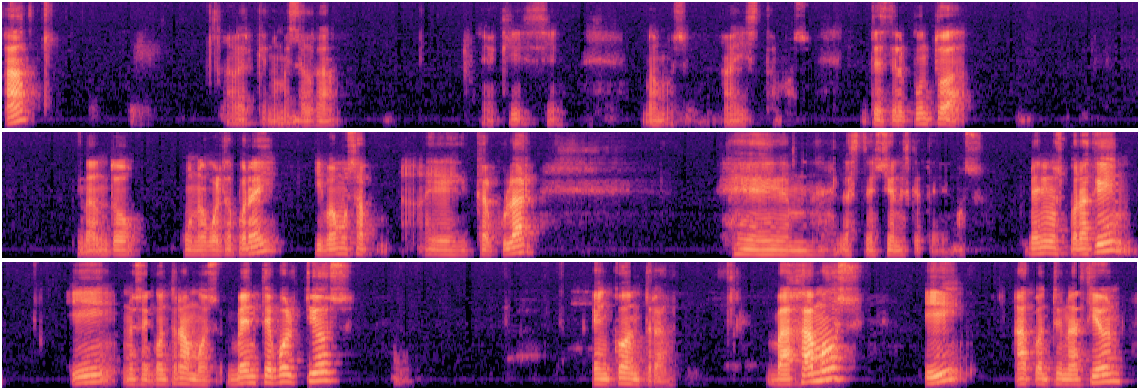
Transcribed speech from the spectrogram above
A, a ver que no me salga aquí, sí, vamos, ahí estamos, desde el punto A, dando una vuelta por ahí y vamos a eh, calcular Em, las tensiones que tenemos. Venimos por aquí y nos encontramos 20 voltios en contra. Bajamos y a continuación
